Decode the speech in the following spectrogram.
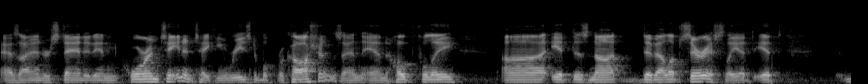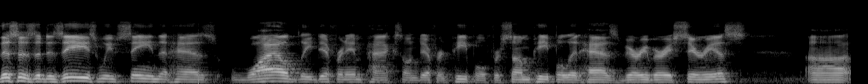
as i understand it in quarantine and taking reasonable precautions. And and hopefully uh, it does not develop seriously. It, it this is a disease we've seen that has wildly different impacts on different people. For some people, it has very, very serious uh,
